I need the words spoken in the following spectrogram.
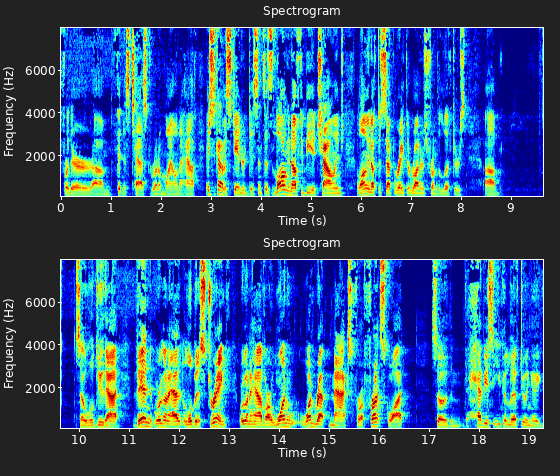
for their um, fitness test run a mile and a half. It's just kind of a standard distance. It's long enough to be a challenge, long enough to separate the runners from the lifters. Um, so we'll do that. Then we're going to add a little bit of strength. We're going to have our one one rep max for a front squat. So the, the heaviest that you can lift doing a,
